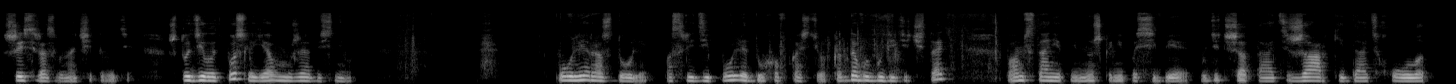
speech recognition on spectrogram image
Шесть раз вы начитываете. Что делать после, я вам уже объяснила. Поле раздоли. Посреди поля духов костер. Когда вы будете читать, вам станет немножко не по себе. Будет шатать, жар кидать, холод.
